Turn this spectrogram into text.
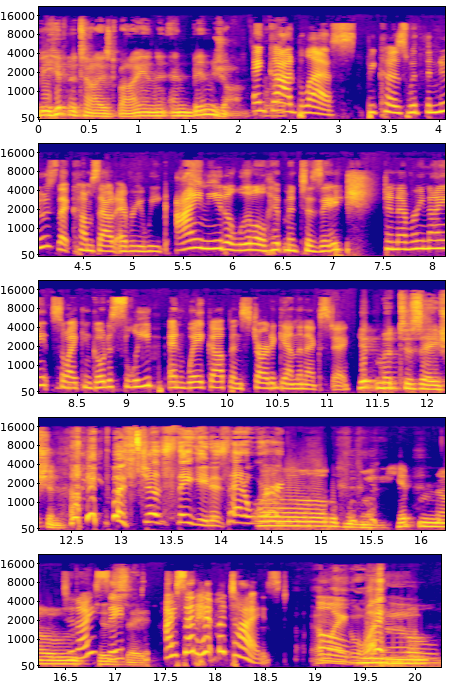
to be hypnotized by and, and binge on. And God bless, because with the news that comes out every week, I need a little hypnotization every night so I can go to sleep and wake up and start again the next day. Hypnotization. I was just thinking, is that a word? Oh boy, hypnotization. Did I say? I said hypnotized. I'm oh, like, what? No.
